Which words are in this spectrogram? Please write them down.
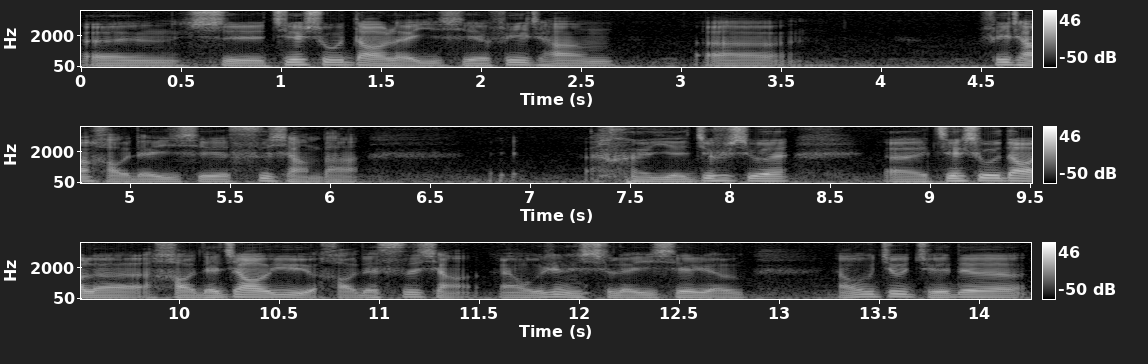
嗯，是接收到了一些非常呃非常好的一些思想吧，也就是说，呃，接收到了好的教育、好的思想，然后认识了一些人，然后就觉得。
